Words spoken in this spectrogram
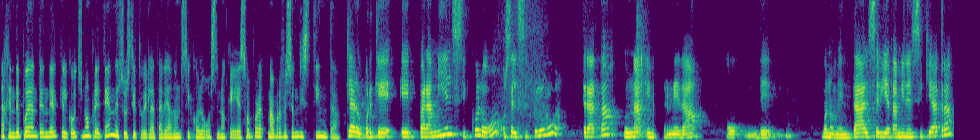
la gente pueda entender que el coach no pretende sustituir la tarea de un psicólogo, sino que es una profesión distinta. Claro, porque eh, para mí el psicólogo, o sea, el psicólogo trata una enfermedad o de bueno, mental sería también el psiquiatra,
